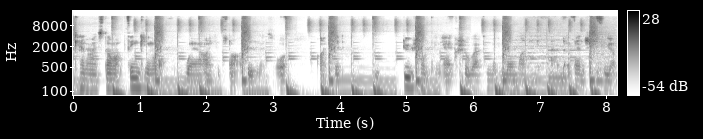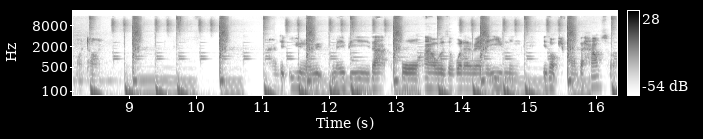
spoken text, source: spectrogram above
can I start thinking of where I could start a business, or I could do something extra where I can make more money and eventually free up my time. And you know, maybe that four hours or whatever in the evening is occupied by housework.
